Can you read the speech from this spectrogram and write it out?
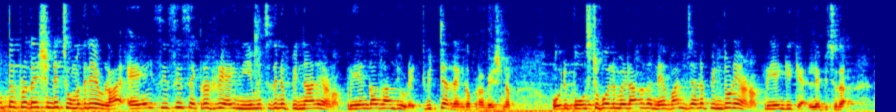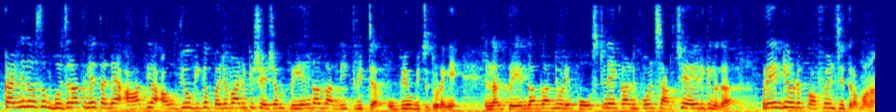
ഉത്തർപ്രദേശിന്റെ ചുമതലയുള്ള എ ഐ സി സി സെക്രട്ടറിയായി നിയമിച്ചതിനു പിന്നാലെയാണ് പ്രിയങ്ക ഗാന്ധിയുടെ ട്വിറ്റർ രംഗപ്രവേശനം. ഒരു പോസ്റ്റ് പോലും ഇടാതെ തന്നെ വൻ ജനപിന്തുണയാണ് പ്രിയങ്കയ്ക്ക് ലഭിച്ചത്. കഴിഞ്ഞ ദിവസം ഗുജറാത്തിലെ തന്റെ ആദ്യ ഔദ്യോഗിക പരിപാടിക്ക് ശേഷം പ്രിയങ്ക ഗാന്ധി ട്വിറ്റർ ഉപയോഗിച്ചു തുടങ്ങി. എന്നാൽ പ്രിയങ്ക ഗാന്ധിയുടെ പോസ്റ്റിനേക്കാൾ ഇപ്പോൾ ചർച്ചയായിരിക്കുന്നത് പ്രിയങ്കയുടെ പ്രൊഫൈൽ ചിത്രമാണ്.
